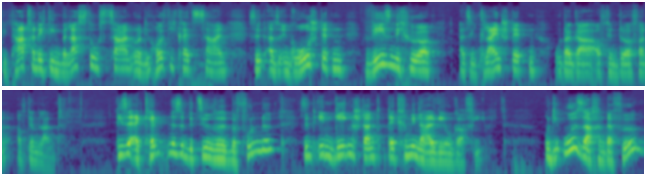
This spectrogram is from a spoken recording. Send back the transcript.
Die tatverdächtigen Belastungszahlen oder die Häufigkeitszahlen sind also in Großstädten wesentlich höher als in Kleinstädten oder gar auf den Dörfern auf dem Land. Diese Erkenntnisse bzw. Befunde sind eben Gegenstand der Kriminalgeografie. Und die Ursachen dafür,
